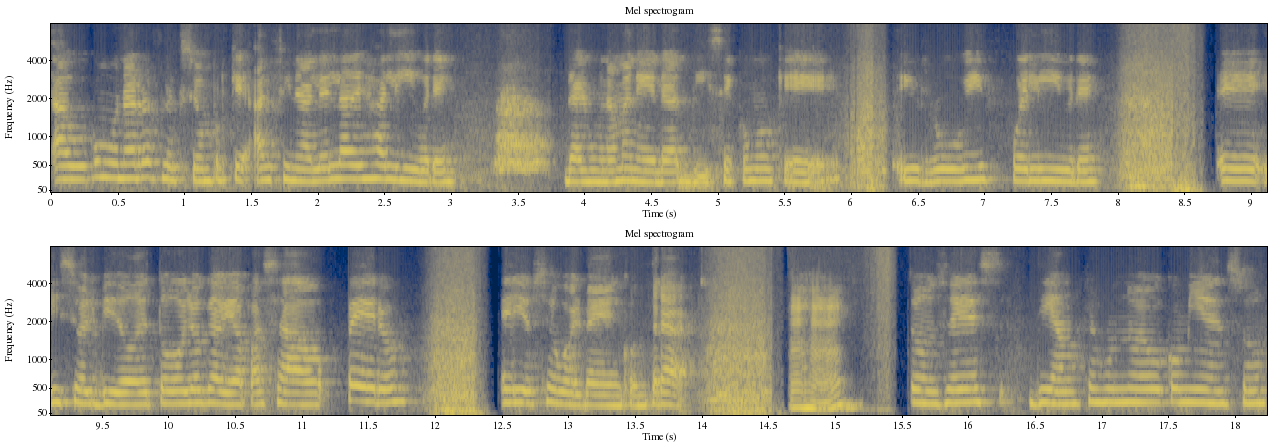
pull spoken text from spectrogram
hago como una reflexión porque al final él la deja libre, de alguna manera, dice como que y Ruby fue libre eh, y se olvidó de todo lo que había pasado, pero ellos se vuelven a encontrar. Entonces, digamos que es un nuevo comienzo,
